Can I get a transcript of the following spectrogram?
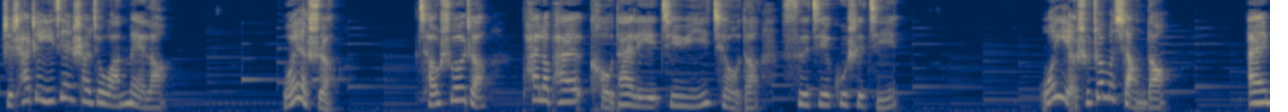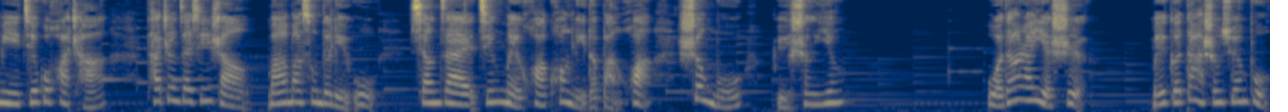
只差这一件事就完美了。我也是，乔说着，拍了拍口袋里积郁已久的四季故事集。我也是这么想的。艾米接过话茬，她正在欣赏妈妈送的礼物——镶在精美画框里的版画《圣母与圣婴》。我当然也是，梅格大声宣布，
